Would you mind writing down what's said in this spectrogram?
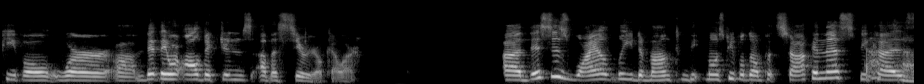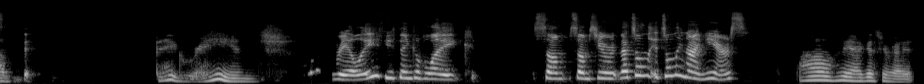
people were um, that they were all victims of a serial killer. Uh, this is wildly debunked. Most people don't put stock in this because That's a- th- Big range. really, if you think of like some some serial, that's only it's only nine years. Oh yeah, I guess you're right.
